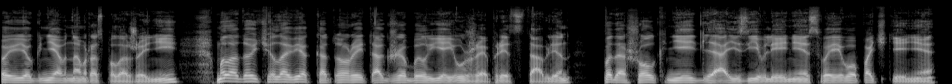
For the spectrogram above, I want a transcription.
о ее гневном расположении, молодой человек, который также был ей уже представлен, подошел к ней для изъявления своего почтения.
